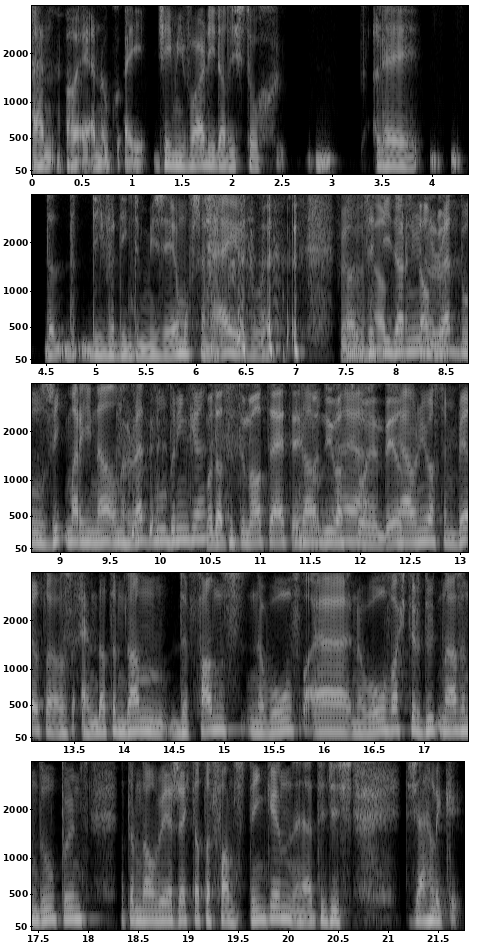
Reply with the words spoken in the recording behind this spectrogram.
En, oh, en ook eh, Jamie Vardy, dat is toch... Allee, dat, die verdient een museum op zijn eigen. gewoon. zit hij daar nu een. Red Bull, ziek marginaal, een Red Bull drinken? Maar dat doet hem altijd, hè. Maar nu was het ja, gewoon in beeld. Ja, maar nu was het in beeld. Dat was, en dat hem dan de fans een, wolf, eh, een wolf achter doet na zijn doelpunt. Dat hem dan weer zegt dat de fans stinken. Is, het is eigenlijk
